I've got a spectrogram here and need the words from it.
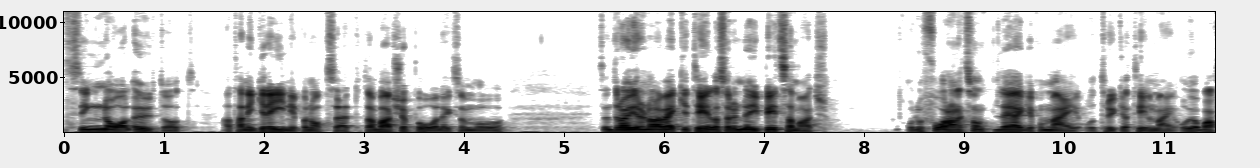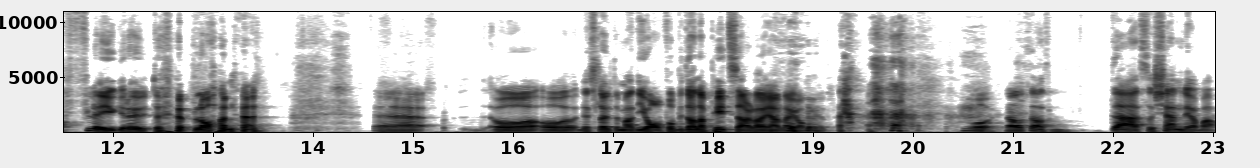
signal utåt att han är grinig på något sätt. Utan bara kör på liksom och... Sen dröjer det några veckor till och så är det en ny pizzamatch. Och då får han ett sånt läge på mig och trycka till mig och jag bara flyger ut över planen. Eh, och, och, det slutar med att jag får betala pizza den här jävla gången. och någonstans där så kände jag bara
